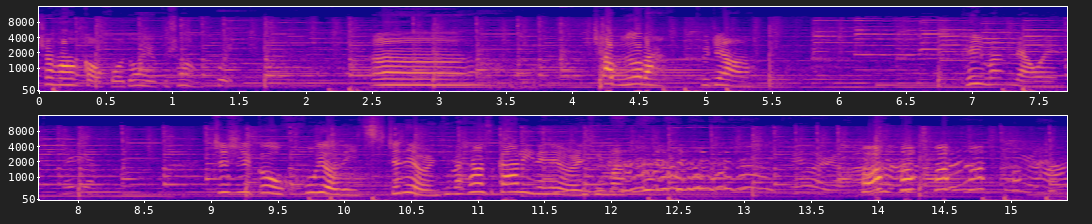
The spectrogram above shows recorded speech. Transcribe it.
正好搞活动也不是很贵。嗯，差不多吧，就这样了，可以吗？两位？可以。这是给我忽悠的一期，真的有人听吗？上次咖喱那个有人听吗？没有人啊。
